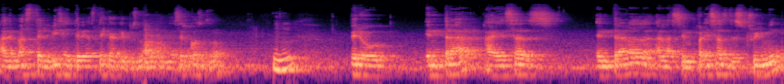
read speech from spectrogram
Además, Televisa y TV Azteca que pues no pueden hacer cosas, ¿no? Pero entrar a esas, entrar a, las empresas de streaming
